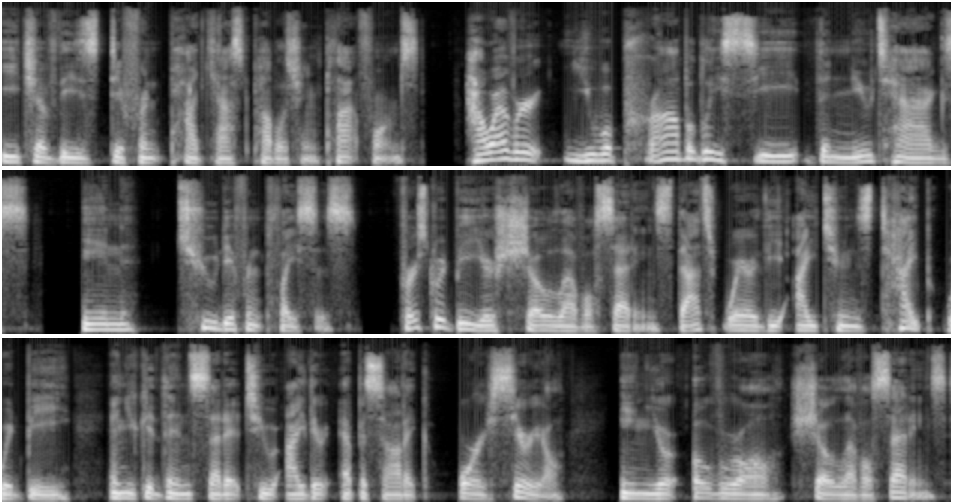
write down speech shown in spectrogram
each of these different podcast publishing platforms. However, you will probably see the new tags in two different places. First would be your show level settings. That's where the iTunes type would be, and you could then set it to either episodic or serial in your overall show level settings.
